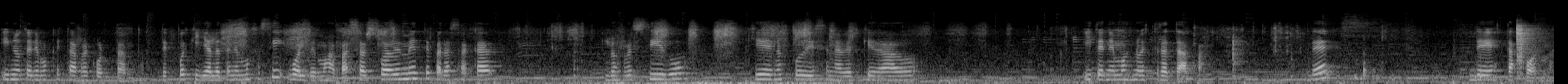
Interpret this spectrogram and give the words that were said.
y no tenemos que estar recortando. Después que ya la tenemos así, volvemos a pasar suavemente para sacar los residuos que nos pudiesen haber quedado y tenemos nuestra tapa. ¿Ven? De esta forma.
